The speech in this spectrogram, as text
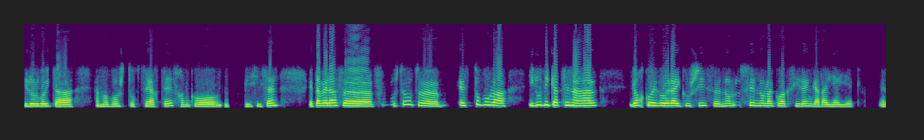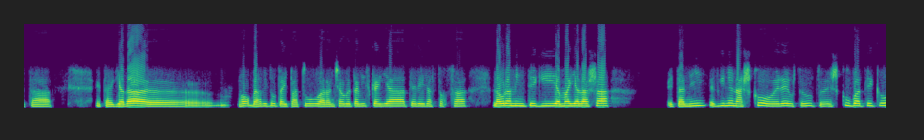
irurgoita amabost urte arte, franko bizi zen, Eta beraz, uh, uste dut, uh, ez dugula irudikatzen ahal, gaurko egoera ikusiz, nol, ze nolakoak ziren gara jaiek. Eta, eta egia da, uh, hor, behar ditut aipatu, arantxaur eta bizkaia, tere iraztortza, Laura Mintegi, Amaia Lasa, eta ni, ez ginen asko, ere, uste dut, esku bateko,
